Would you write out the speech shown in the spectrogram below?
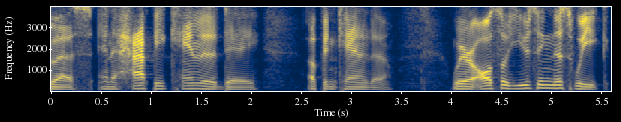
U.S. and a happy Canada Day up in Canada. We are also using this week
